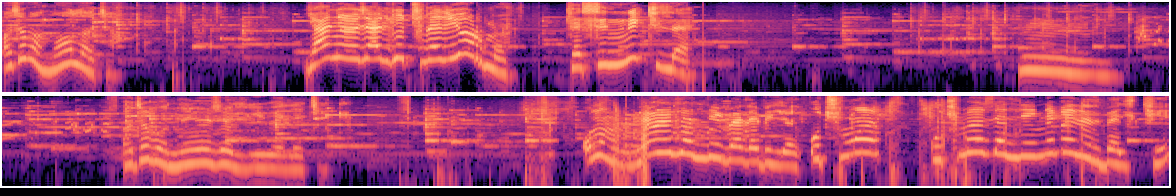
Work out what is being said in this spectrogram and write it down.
Acaba ne olacak? Yani özel güç veriyor mu? Kesinlikle. Hmm. Acaba ne özelliği verecek? Oğlum ne özelliği verebilir? Uçma uçma özelliğini verir belki.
